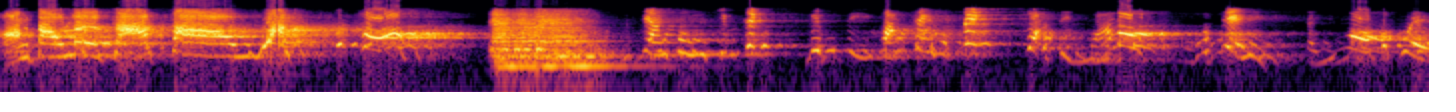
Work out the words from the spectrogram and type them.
王到勒家造王不可将风就正临时王者伏兵抓紧王某我见你等我不归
